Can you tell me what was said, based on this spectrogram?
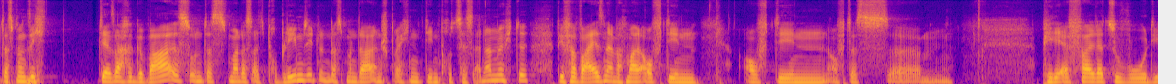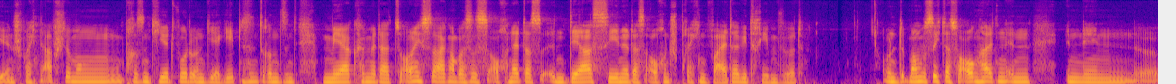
dass man sich der Sache gewahr ist und dass man das als Problem sieht und dass man da entsprechend den Prozess ändern möchte. Wir verweisen einfach mal auf den, auf den, auf das ähm, PDF-File dazu, wo die entsprechende Abstimmung präsentiert wurde und die Ergebnisse drin sind. Mehr können wir dazu auch nicht sagen, aber es ist auch nett, dass in der Szene das auch entsprechend weitergetrieben wird. Und man muss sich das vor Augen halten, in, in den äh,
